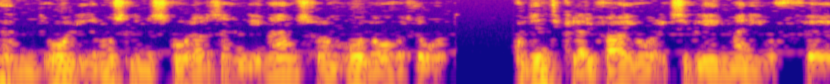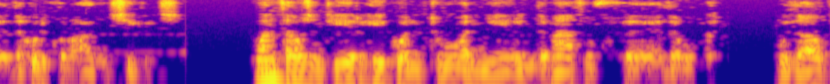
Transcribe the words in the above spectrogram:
and all the Muslim scholars and imams from all over the world couldn't clarify or explain many of uh, the Holy Quran secrets. 1000 year equal to one year in the math of uh, the book without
